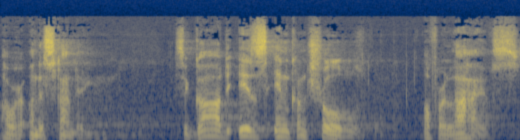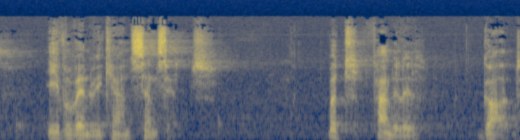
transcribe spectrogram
our understanding. See, God is in control of our lives, even when we can't sense it. But finally, God.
